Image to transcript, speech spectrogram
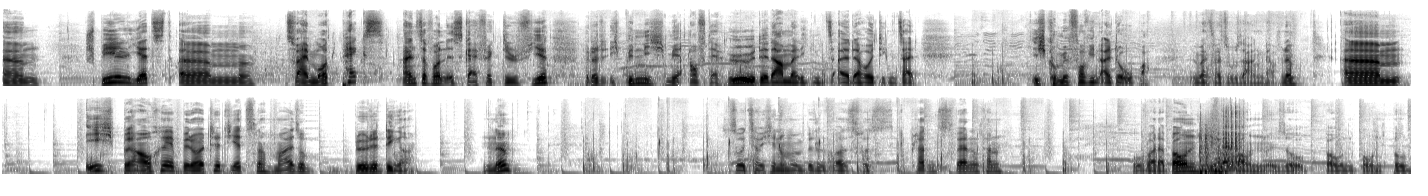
Ähm, spiele jetzt ähm, zwei Modpacks. Eins davon ist Sky Factory 4. Bedeutet, ich bin nicht mehr auf der Höhe der damaligen, äh, der heutigen Zeit. Ich komme mir vor wie ein alter Opa, wenn man es mal so sagen darf, ne? Ähm, ich brauche, bedeutet jetzt nochmal so blöde Dinger. Ne? So, jetzt habe ich hier nochmal ein bisschen was, was gepflanzt werden kann. Wo war der Bone? Hier war Bone. So, Bone, Bone, Bone,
